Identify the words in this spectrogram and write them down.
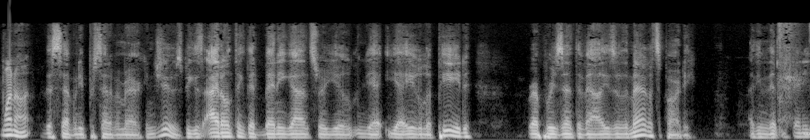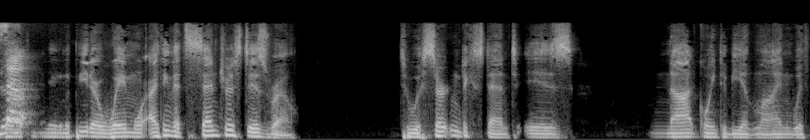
why not the seventy percent of American Jews? Because I don't think that Benny Gantz or Yair Lapid represent the values of the Meretz Party. I think that Benny so, Gantz and Yair Lapid are way more. I think that centrist Israel, to a certain extent, is not going to be in line with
